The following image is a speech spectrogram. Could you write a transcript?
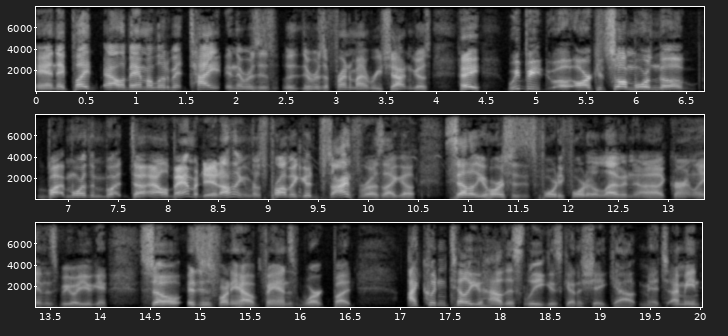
And they played Alabama a little bit tight. And there was this, there was a friend of mine reached out and goes, "Hey, we beat uh, Arkansas more than the by more than what uh, Alabama did. I think that's probably a good sign for us." I go, "Settle your horses. It's forty-four to eleven uh, currently in this BYU game." So it's just funny how fans work, but I couldn't tell you how this league is going to shake out, Mitch. I mean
